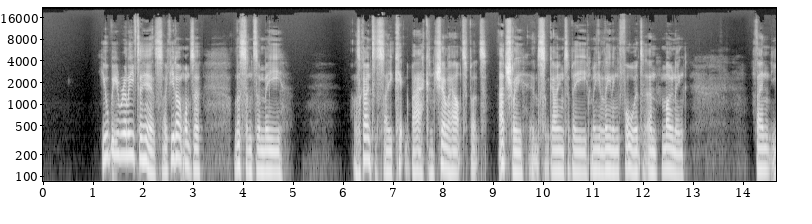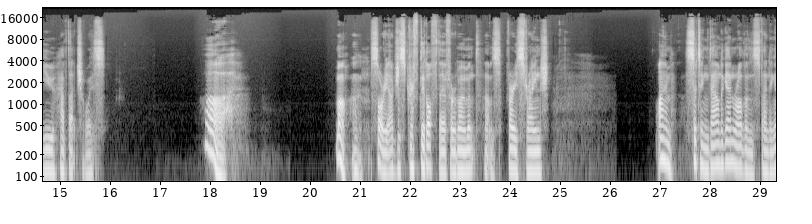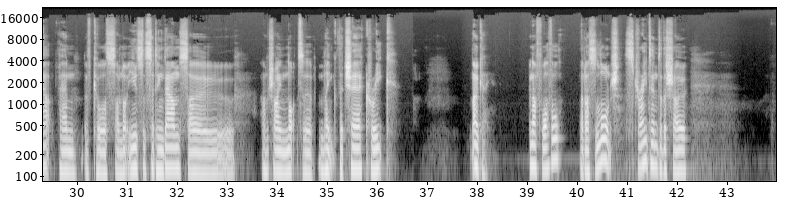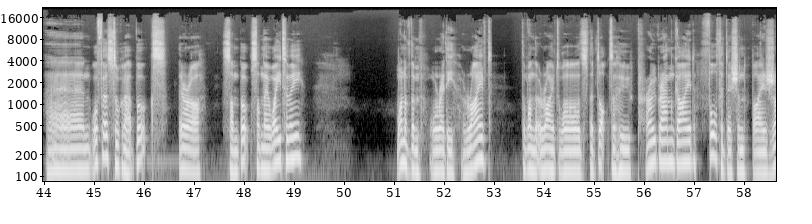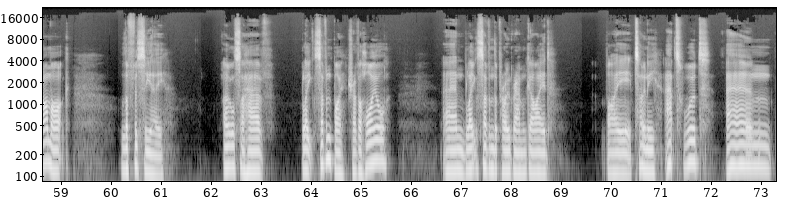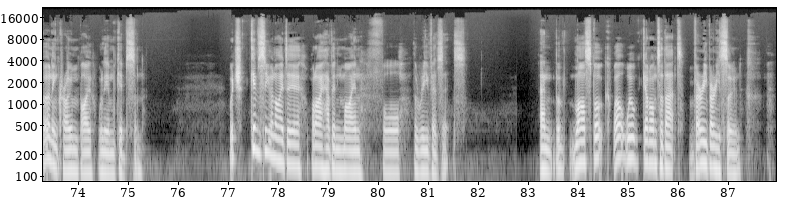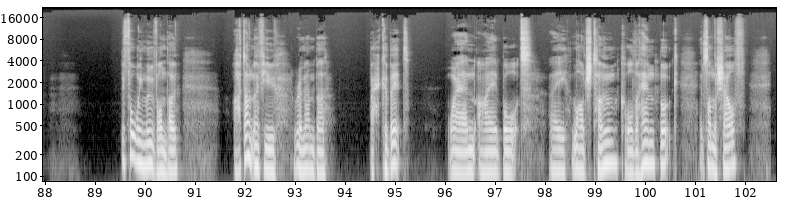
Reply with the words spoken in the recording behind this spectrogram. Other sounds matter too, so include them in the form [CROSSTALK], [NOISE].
You'll be relieved to hear, so if you don't want to listen to me, I was going to say kick back and chill out, but actually it's going to be me leaning forward and moaning, then you have that choice. Ah. Oh, uh, sorry, I just drifted off there for a moment. That was very strange. I'm sitting down again rather than standing up, and of course, I'm not used to sitting down, so I'm trying not to make the chair creak. Okay, enough waffle. Let us launch straight into the show. And we'll first talk about books. There are some books on their way to me. One of them already arrived. The one that arrived was the Doctor Who Programme Guide, 4th edition by Jean Marc Lofficier. I also have Blake 7 by Trevor Hoyle and Blake 7 the Programme Guide by Tony Attwood and Burning Chrome by William Gibson. Which gives you an idea what I have in mind for the revisits. And the last book, well, we'll get on to that very, very soon. [LAUGHS] Before we move on, though, I don't know if you remember back a bit when I bought a large tome called the Handbook. It's on the shelf.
